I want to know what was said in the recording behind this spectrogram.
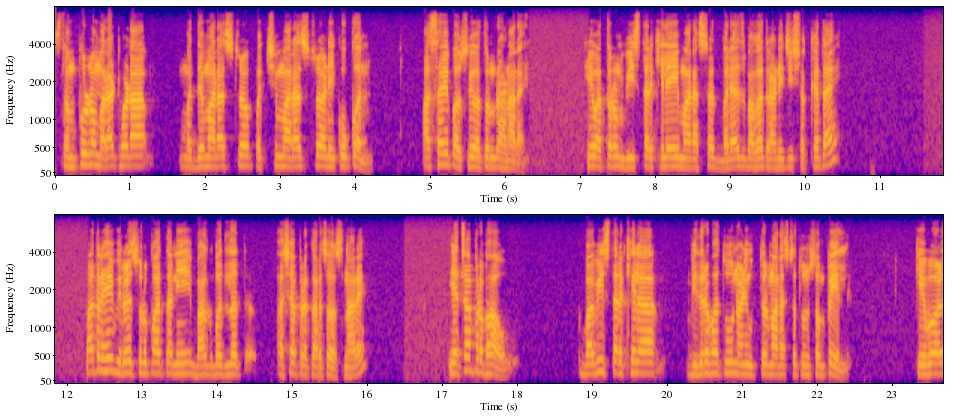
संपूर्ण मराठवाडा मध्य महाराष्ट्र पश्चिम महाराष्ट्र आणि कोकण असं हे पावसाळी वातावरण राहणार आहे. हे वातावरण वीस तारखेलाही महाराष्ट्रात बऱ्याच भागात राहण्याची शक्यता आहे. मात्र हे विरळ स्वरूपात आणि भाग बदलत अशा प्रकारचं असणार आहे. याचा प्रभाव बावीस तारखेला विदर्भातून आणि उत्तर महाराष्ट्रातून संपेल. केवळ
